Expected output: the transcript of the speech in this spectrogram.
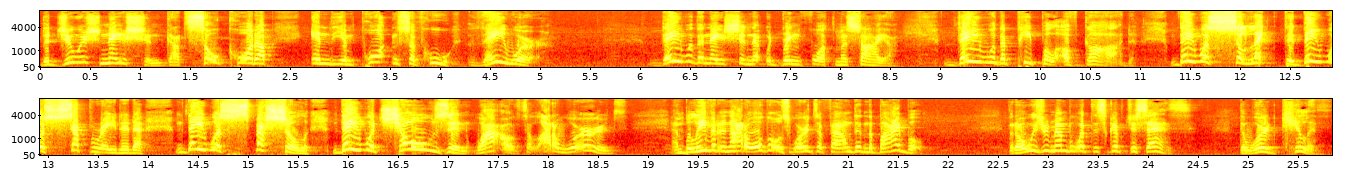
The Jewish nation got so caught up in the importance of who they were. They were the nation that would bring forth Messiah. They were the people of God. They were selected. They were separated. They were special. They were chosen. Wow, it's a lot of words. And believe it or not, all those words are found in the Bible. But always remember what the scripture says the word killeth,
